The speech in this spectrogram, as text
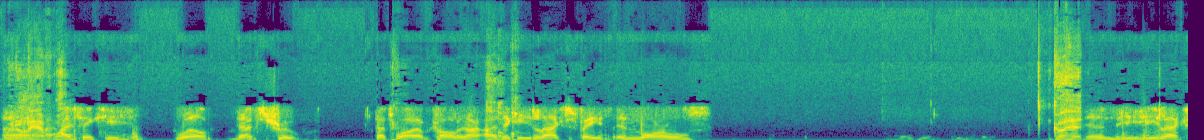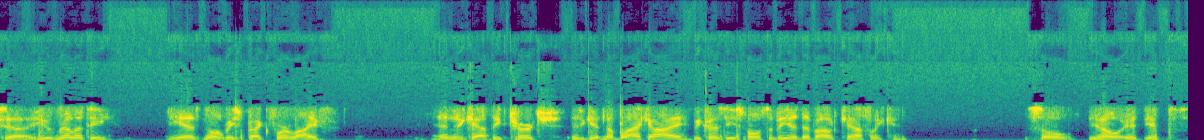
don't uh, have one. I, think he, well, that's true. That's why I'm calling. I, I think he lacks faith and morals, Go ahead. and he, he lacks uh, humility. He has no respect for life. And the Catholic Church is getting a black eye because he's supposed to be a devout Catholic. So, you know, it, it's,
